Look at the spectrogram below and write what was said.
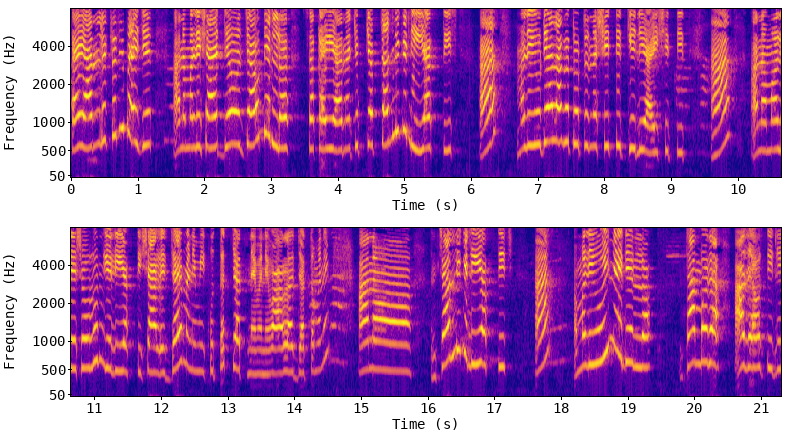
काही आणलं तरी पाहिजे आणि मला शाळेत देऊ जाऊ दिलं सकाळी आणि चुपचाप चालली गेली एकटीच हा मला येऊ द्या लागत होतं ना शेतीत गेली आई शेतीत हा आणि मला सोडून गेली एकटी शाळेत जाय म्हणे मी कुठंच जात नाही म्हणे वावरात जातो म्हणे आणि चालली गेली एकटीच हा मला येऊ नाही दिलं थांब बरं आल्यावर तिथे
